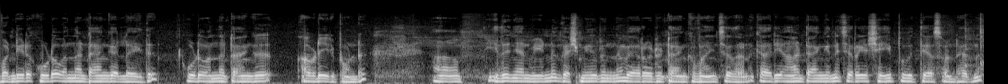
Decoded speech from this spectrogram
വണ്ടിയുടെ കൂടെ വന്ന ടാങ്കല്ല ഇത്. കൂടെ വന്ന ടാങ്ക് അവിടെ ഇരിപ്പുണ്ട്. ഇത് ഞാൻ വീണ്ടും കശ്മീരിൽ നിന്ന് വേറൊരു ടാങ്ക് വാങ്ങിച്ചതാണ്. കാര്യം ആ ടാങ്കിന് ചെറിയ ഷേപ്പ് വ്യത്യാസം ഉണ്ടായിരുന്നു.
